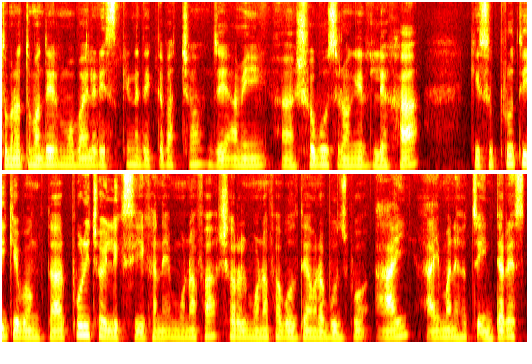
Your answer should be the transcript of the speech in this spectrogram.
তোমরা তোমাদের মোবাইলের স্ক্রিনে দেখতে পাচ্ছ যে আমি সবুজ রঙের লেখা, কিছু প্রতীক এবং তার পরিচয় লিখছি এখানে। মুনাফা, সরল মুনাফা বলতে আমরা বুঝব। আই আই মানে হচ্ছে ইন্টারেস্ট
